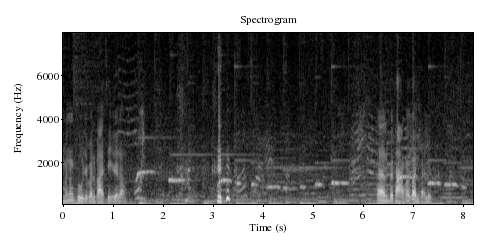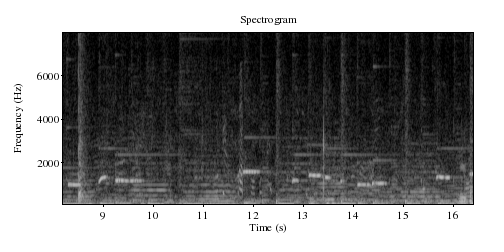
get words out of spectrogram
มันต้องทูจะไประบายสีด้วยเหรออ่าไปถามเขาก่อนไปลูก ดีปะ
